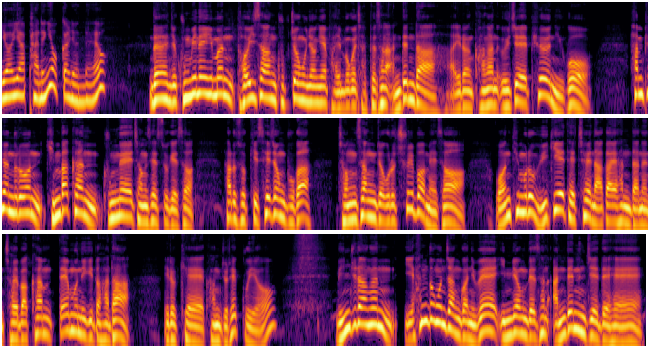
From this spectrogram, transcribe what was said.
여야 반응이 엇갈렸나요? 네, 이제 국민의힘은 더 이상 국정 운영에 발목을 잡혀서는 안 된다. 이런 강한 의제의 표현이고 한편으론 긴박한 국내 정세 속에서 하루속히 새 정부가 정상적으로 출범해서 원팀으로 위기에 대처해 나가야 한다는 절박함 때문이기도 하다. 이렇게 강조를 했고요. 민주당은 이 한동훈 장관이 왜 임명돼선 안 되는지에 대해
